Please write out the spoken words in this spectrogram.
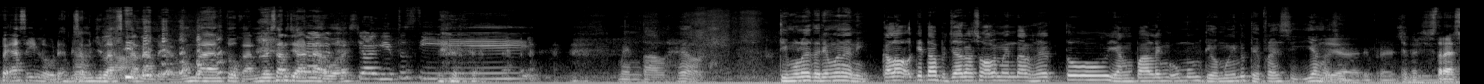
SPS ini loh, udah bisa menjelaskan nanti ya, membantu kan, udah sarjana bos. Jangan gitu sih. Mental health. Dimulai dari mana nih? Kalau kita bicara soal mental health tuh yang paling umum diomongin itu depresi, iya nggak sih? Iya depresi. Depresi stres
